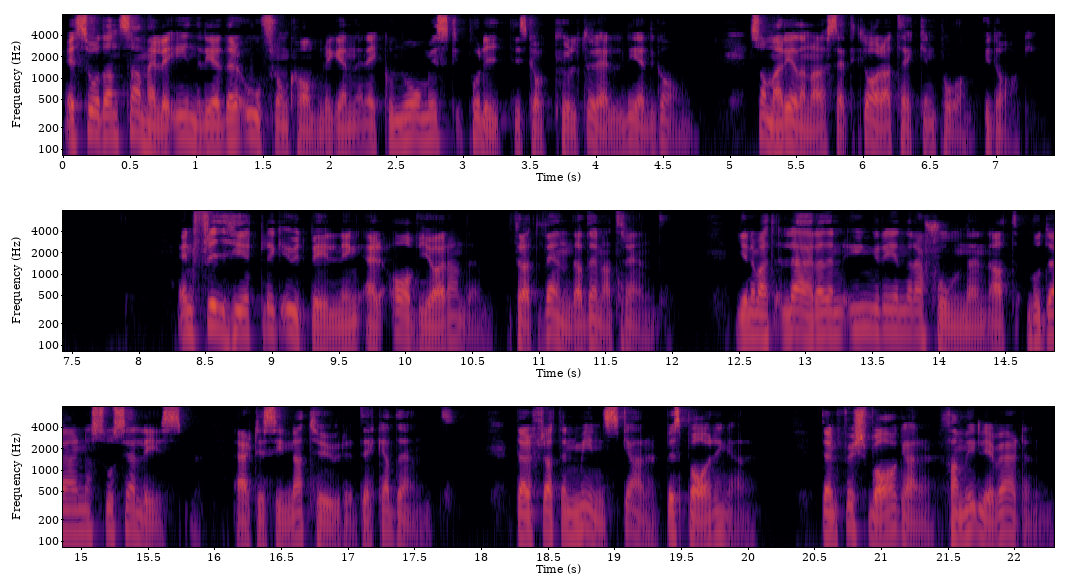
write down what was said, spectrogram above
Ett sådant samhälle inleder ofrånkomligen en ekonomisk, politisk och kulturell nedgång, som man redan har sett klara tecken på idag. En frihetlig utbildning är avgörande för att vända denna trend, genom att lära den yngre generationen att modern socialism är till sin natur dekadent, därför att den minskar besparingar, den försvagar familjevärden,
